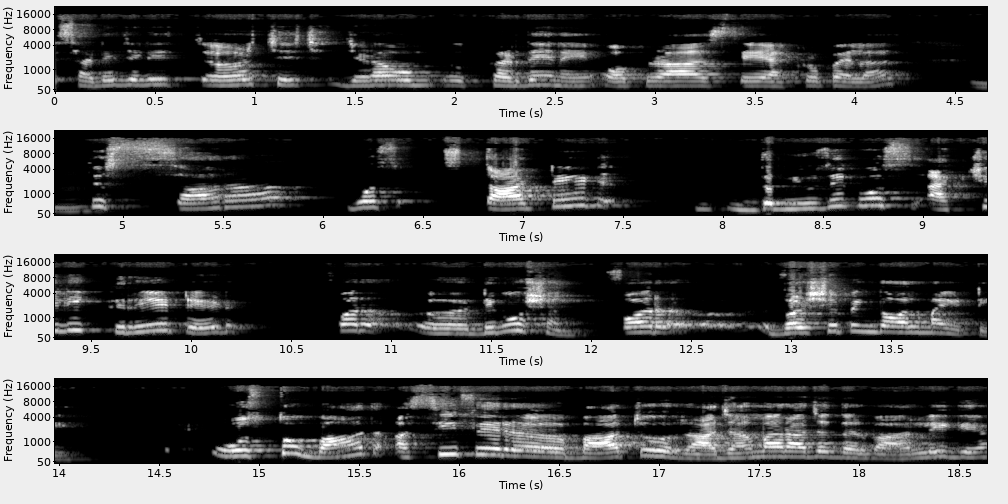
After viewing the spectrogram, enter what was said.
ਸਾਡੇ ਜਿਹੜੇ ਚਰਚ ਵਿੱਚ ਜਿਹੜਾ ਉਹ ਕਰਦੇ ਨੇ ਆਪਰਾਸ ਤੇ ਐਕਰੋਪੈਲਾ ਤੇ ਸਾਰਾ was started the 뮤직 was actually created for uh, devotion, for worshipping the Almighty. ਉਸ ਤੋਂ ਬਾਅਦ ਅਸੀਂ ਫਿਰ ਬਾਅਦ ਚੋਂ ਰਾਜਾ ਮਹਾਰਾਜਾ ਦਰਬਾਰ ਲਈ ਗਿਆ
